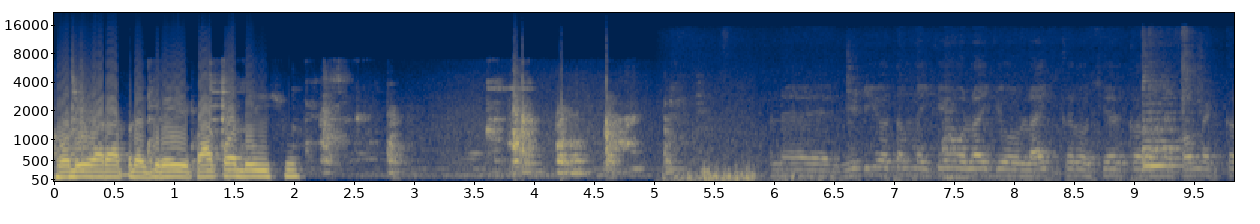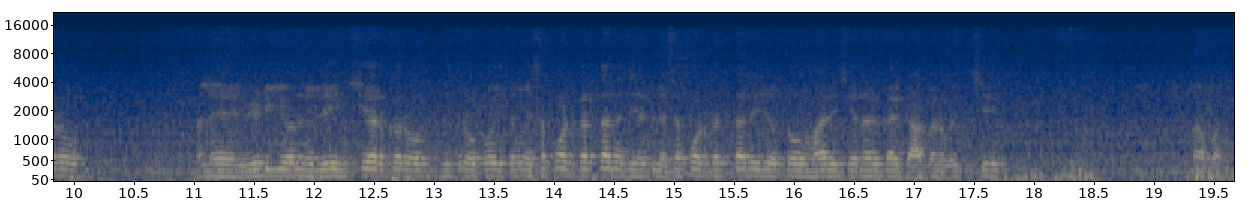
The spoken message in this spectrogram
થોડી વાર આપણે ગ્રેવી પાકવા દઈશું. અને વીડિયો તમને કેવો લાગ્યો લાઈક કરો, શેર કરો અને કોમેન્ટ કરો. અને વિડીયોની લિંક શેર કરો. મિત્રો, કોઈ તમે સપોર્ટ કરતા નથી એટલે સપોર્ટ કરતા રહેજો. તો મારી ચેનલ કંઈક આગળ વધશે. Bye-bye.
